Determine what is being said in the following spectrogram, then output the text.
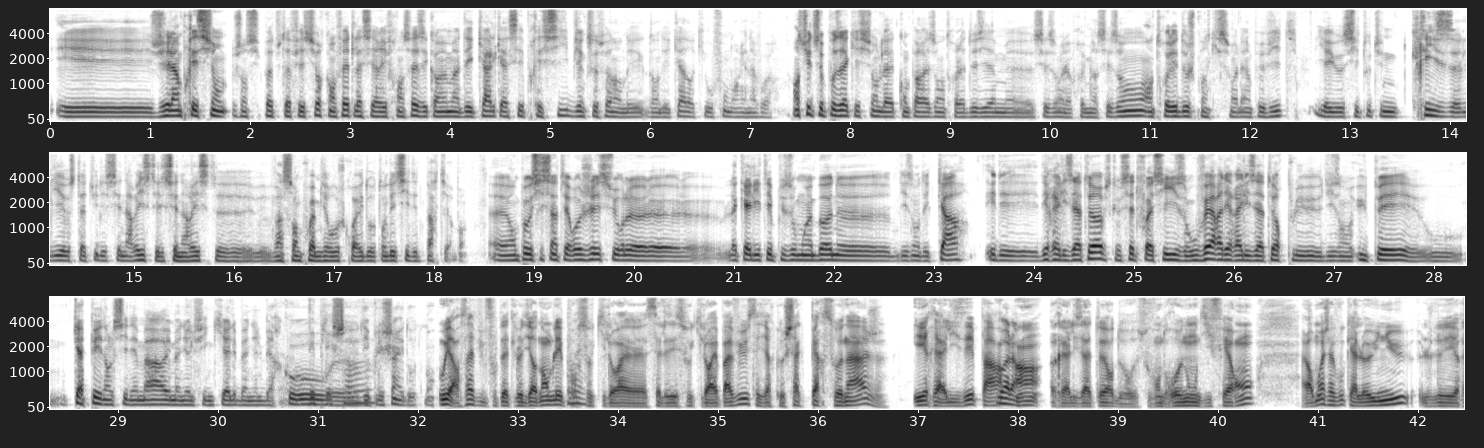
Et j'ai l'impression, j'en suis pas tout à fait sûr, qu'en fait la série française est quand même un décalque assez précis, bien que ce soit dans des, dans des cadres qui au fond n'ont rien à voir. Ensuite se pose la question de la comparaison entre la deuxième euh, saison et la première saison. Entre les deux, je pense qu'ils sont allés un peu vite. Il y a eu aussi toute une crise liée au statut des scénaristes et le scénariste euh, Vincent Poimiro, je crois, et d'autres ont décidé de partir. Bon. Euh, on peut aussi s'interroger sur la qualité plus ou moins bonne, euh, disons, des cas et des, des réalisateurs, parce que cette fois-ci, ils ont ouvert à des réalisateurs plus, disons, huppés ou capés dans le cinéma, Emmanuel Finkiel, Emmanuel Berco, Desplechin. euh, Desplechin et d'autres. Bon. Oui, alors ça, il faut peut-être le dire d'emblée pour Ouais. ceux qui l'auraient, celles et ceux qui l'auraient pas vu, c'est-à-dire que chaque personnage est réalisé par Voilà. un réalisateur de souvent de renom différent. Alors moi, j'avoue qu'à l'œil nu, les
